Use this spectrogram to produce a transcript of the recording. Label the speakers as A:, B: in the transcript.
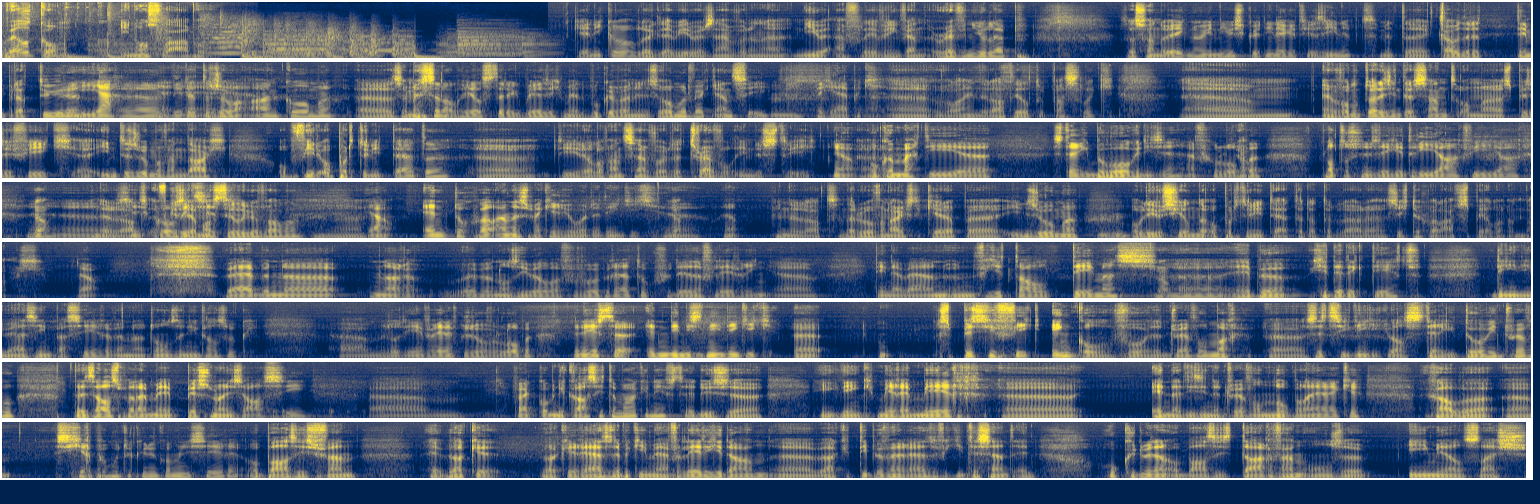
A: Welkom in ons labo. Oké Nico, leuk dat we hier weer zijn voor een uh, nieuwe aflevering van Revenue Lab. Zoals van de week nog in nieuws, ik weet niet of je het gezien hebt, met de koudere temperaturen
B: ja,
A: uh,
B: ja,
A: die dat er zo aankomen. Uh, ze mensen al heel sterk bezig met het boeken van hun zomervakantie.
B: Mm, begrijp ik.
A: voilà, inderdaad, heel toepasselijk. Um, en we vonden het wel eens interessant om specifiek in te zoomen vandaag op vier opportuniteiten uh, die relevant zijn voor de travel-industrie.
B: Ja, ook een markt die sterk bewogen is, hè? afgelopen, ja. laten we nu zeggen, drie jaar, vier jaar.
A: Ja,
B: hè?
A: inderdaad.
B: Sinds
A: Even helemaal stilgevallen.
B: En, ja, ja, en toch wel anders wakker geworden, denk ik.
A: Ja. ja. Inderdaad, daar willen we vandaag eens een keer op inzoomen,
B: Mhm.
A: mm -hmm. op die verschillende opportuniteiten dat er daar zich toch wel afspelen vandaag.
B: Ja. Wij hebben, naar, we hebben ons hier wel wat voor voorbereid ook voor deze aflevering. Uh, ik denk dat wij een, een viertal thema's ja. uh, hebben gedetecteerd. Dingen die wij zien passeren vanuit onze invalshoek. Um, we zullen die één voor één even overlopen. De eerste, en die is niet, denk ik, specifiek enkel voor de travel, maar zet zich denk ik wel sterk door in travel. Dat is alles wat met personalisatie um, van communicatie te maken heeft. Hè. Dus ik denk meer en meer, uh, en dat is in de travel nog belangrijker, gaan we uh, scherper moeten kunnen communiceren? Op basis van uh, welke, welke reizen heb ik in mijn verleden gedaan, welke type van reizen vind ik interessant? En hoe kunnen we dan op basis daarvan onze e-mail slash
